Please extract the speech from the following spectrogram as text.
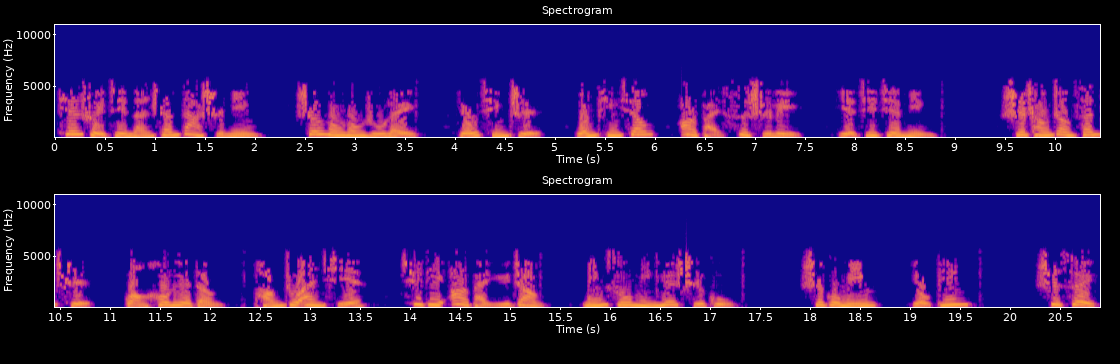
天水记南山大使名，声隆隆如雷。由秦止，文平乡二百四十里，野鸡皆鸣。时长丈三尺，广厚略等，旁柱暗斜，去地二百余丈。民俗名曰石鼓。石鼓名有兵。是岁，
